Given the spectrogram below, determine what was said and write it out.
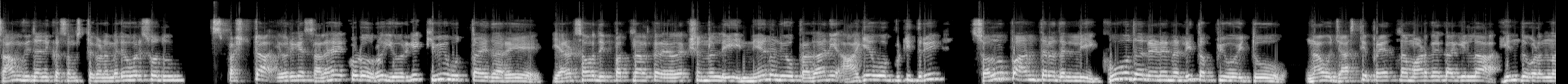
ಸಾಂವಿಧಾನಿಕ ಸಂಸ್ಥೆಗಳ ಮೇಲೆ ಹೊರಿಸೋದು ಸ್ಪಷ್ಟ, ಇವರಿಗೆ ಸಲಹೆ ಕೊಡೋರು ಇವರಿಗೆ ಕಿವಿ ಊದ್ತಾ ಇದ್ದಾರೆ. ಎರಡ್ ಸಾವಿರದ ಇಪ್ಪತ್ನಾಲ್ಕರ ಎಲೆಕ್ಷನ್ನಲ್ಲಿ ಇನ್ನೇನು ನೀವು ಪ್ರಧಾನಿ ಆಗೇ ಹೋಗ್ಬಿಟ್ಟಿದ್ರಿ? ಸ್ವಲ್ಪ ಅಂತರದಲ್ಲಿ ಕೂದಲೆಳೆನಲ್ಲಿ ತಪ್ಪಿ ಹೋಯ್ತು. ನಾವು ಜಾಸ್ತಿ ಪ್ರಯತ್ನ ಮಾಡಬೇಕಾಗಿಲ್ಲ. ಹಿಂದೂಗಳನ್ನ,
